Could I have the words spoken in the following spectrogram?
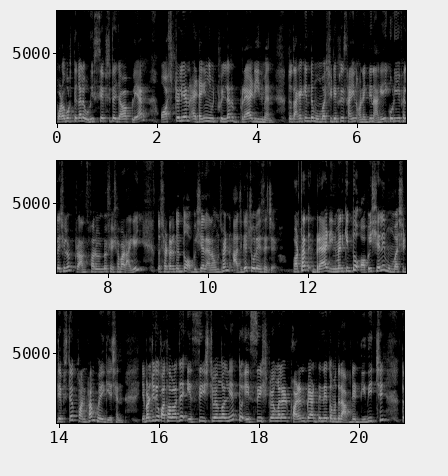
পরবর্তীকালে উড়িষ্যা এফসিতে যাওয়া player Australian attacking midfielder Brad Inman তো তাকে কিন্তু মুম্বাই সিটি এফসি সাইন অনেকদিন আগেই করিয়ে ফেলেছিল। ট্রান্সফার উইন্ডো শেষ হবার আগেই। তো সেটার কিন্তু অফিসিয়াল অ্যানাউন্সমেন্ট আজকে চলে এসেছে। অর্থাৎ ব্র্যাড ইনম্যান কিন্তু অফিসিয়ালি মুম্বাই সিটি এফসিতে কনফার্ম হয়ে গিয়েছেন। এবার যদি কথা বলা যায় এসসি ইস্টবেঙ্গল নিয়ে, তো এসসি ইস্টবেঙ্গলের ফরেন প্লেয়ারদের নিয়ে তোমাদের আপডেট দিয়ে দিচ্ছি। তো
